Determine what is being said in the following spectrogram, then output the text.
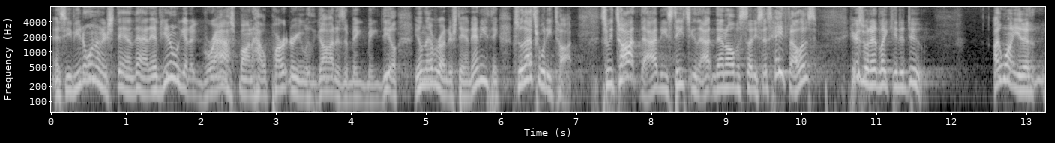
And see, if you don't understand that, if you don't get a grasp on how partnering with God is a big, big deal, you'll never understand anything. So that's what he taught. So he taught that, he's teaching that, and then all of a sudden he says, Hey, fellas, here's what I'd like you to do. I want you to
